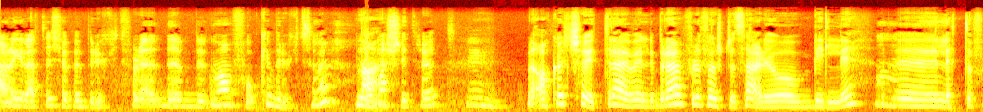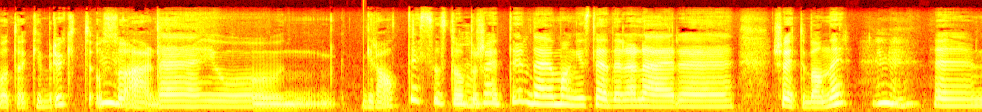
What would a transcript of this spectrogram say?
er det greit å kjøpe brukt, for det, det, man får ikke brukt så mye. Nei. Man sliter ut. Mm. Men akkurat skøyter er jo veldig bra. For det første så er det jo billig. Mm. Eh, lett å få tak i brukt. Og så mm. er det jo gratis å stå på mm. skøyter. Det er jo mange steder der det er uh, skøytebaner. Mm. Eh,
